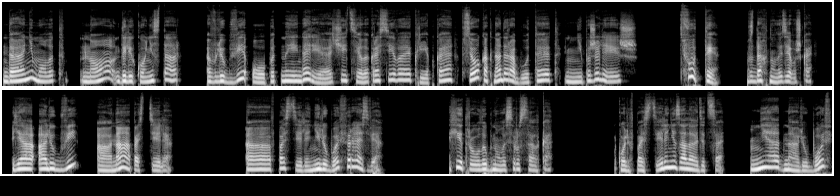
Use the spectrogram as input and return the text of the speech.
«Да, не молод, но далеко не стар. В любви опытный, горячий, тело красивое, крепкое, все как надо работает, не пожалеешь». «Тьфу ты!» — вздохнула девушка. «Я о любви, а она о постели». «А в постели не любовь разве?» Хитро улыбнулась русалка. «Коль в постели не заладится, ни одна любовь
